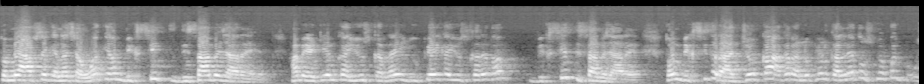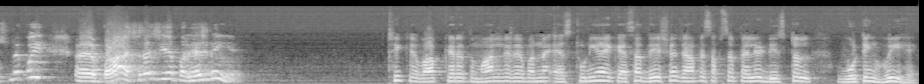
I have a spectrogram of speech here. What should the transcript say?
तो मैं आपसे कहना चाहूँगा कि हम विकसित दिशा में जा रहे हैं। हम एटीएम का यूज़ कर रहे हैं यूपीआई का यूज़ कर रहे हैं तो हम विकसित दिशा में जा रहे हैं। तो हम विकसित राज्यों का अगर अनुकूलन कर लें तो उसमें कोई उसमें कोई बड़ा अचरज या परहेज नहीं है। ठीक है, अब आप कह रहे तो मान ले रहे वरना एस्टोनिया एक ऐसा देश है जहाँ पे सबसे पहले डिजिटल वोटिंग हुई है,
